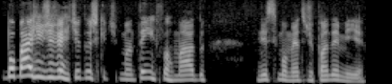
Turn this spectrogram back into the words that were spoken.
bobagens divertidas que te mantém informado nesse momento de pandemia.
